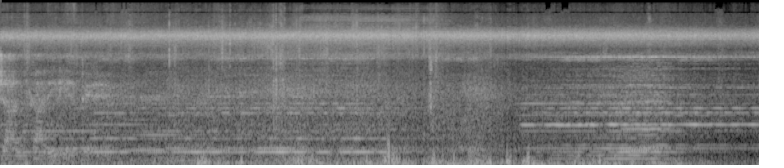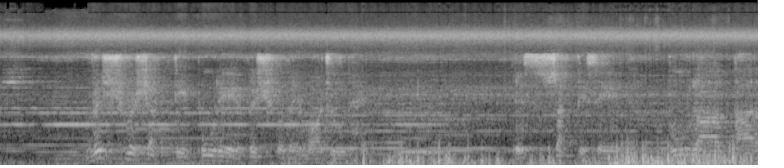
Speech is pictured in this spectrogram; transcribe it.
जानकारी लेते हैं। विश्व शक्ति पूरे विश्व में मौजूद है। इस शक्ति से पूरा तारा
